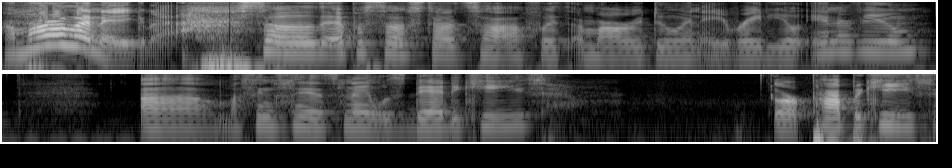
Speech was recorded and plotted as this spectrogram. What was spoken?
Amara La Negra. So the episode starts off with Amara doing a radio interview um, I think his name was Daddy Keith or Papa Keith.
